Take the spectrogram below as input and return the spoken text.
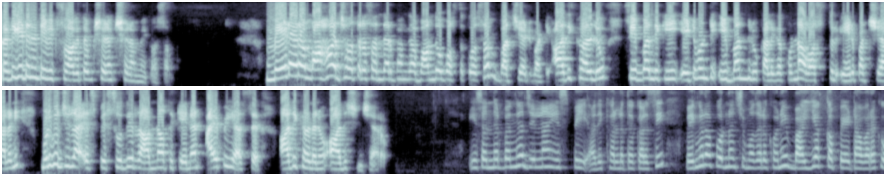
ప్రతిఘటన టీవీకి స్వాగతం. క్షణక్షణం మీకోసం. మేడారం మహాజాతర సందర్భంగా బందోబస్తు కోసం వచ్చేటువంటి అధికారులు సిబ్బందికి ఎటువంటి ఇబ్బందులు కలగకుండా వసతులు ఏర్పాటు చేయాలని ములుగు జిల్లా ఎస్పీ సుధీర్ రామ్నాథ్ కేనన్ ఐపీఎస్ అధికారులను ఆదేశించారు. ఈ సందర్భంగా జిల్లా ఎస్పీ అధికారులతో కలిసి వెంగళపూర్ నుంచి మొదలుకొని బయ్యక్కపేట వరకు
